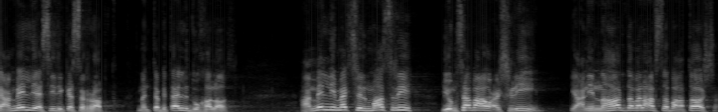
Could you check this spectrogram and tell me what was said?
اعمل لي يا سيدي كأس الرابطة. ما أنت بتقلد وخلاص. عامل لي ماتش المصري يوم 27 يعني النهارده بلعب 17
